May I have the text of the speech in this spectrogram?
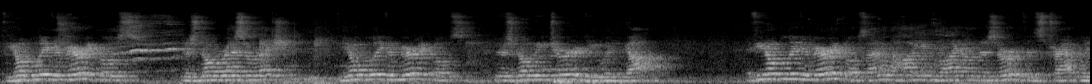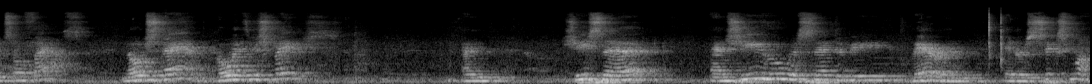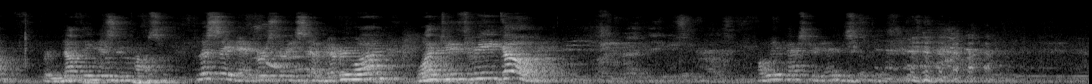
If you don't believe in miracles, there's no resurrection. If you don't believe in miracles, there's no eternity with God. If you don't believe in miracles, I don't know how you can ride on this earth that's traveling so fast. No stand, going through space. And she said, and she who was said to be barren in her sixth month, for nothing is impossible. Let's say that, verse 37. Everyone, one, two, three, go. Only Pastor Dan said this.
